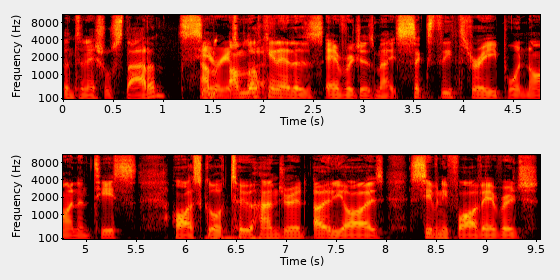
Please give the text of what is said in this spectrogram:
international stardom. Serious I'm, I'm looking at his averages, mate. 63.9 in tests, high score 200, ODIs 75 average,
